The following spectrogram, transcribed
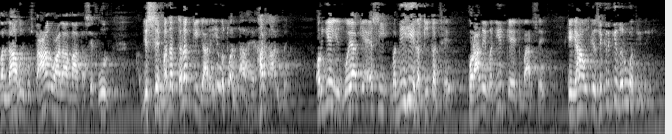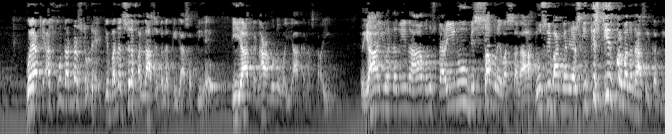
اللہ المستعان والا بات سفور جس سے مدد طلب کی جا رہی ہے، وہ تو اللہ ہے، ہر حال میں۔ اور یہ گویا کہ ایسی بدیہی حقیقت ہے قرآن مجید کے اعتبار سے کہ یہاں اس کے ذکر کی ضرورت ہی نہیں گویا کہ از خود انڈرسٹوڈ ہے کہ مدد صرف اللہ سے طلب کی جا سکتی ہے۔ یا کا نام و یا کا نستعین۔ تو یا یو عام نستعین بصبر و دوسری بات میں نے عرض کی، کس چیز پر مدد حاصل کر دی؟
